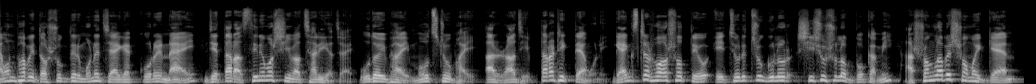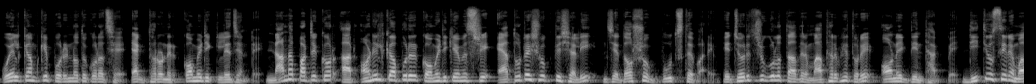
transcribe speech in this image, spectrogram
এমনভাবে দর্শকদের মনে জায়গা করে নেয় যে তারা সিনেমার সীমা ছাড়িয়ে যায়। উদয় ভাই, মজনু ভাই আর রাজীব, তারা ঠিক তেমনই। গ্যাংস্টার হওয়া সত্ত্বেও এই চরিত্রগুলোর শিশুসুলভ বোকামি আর সংলাপের সময় জ্ঞান ওয়েলকামকে পরিণত করেছে এক ধরনের কমেডিক লেজেন্ডে। নানা পাটেকর আর অনিল কাপুরের কমেডি কেমিস্ট্রি এতটাই শক্তিশালী যে দর্শক বুঝতে পারে। এই চরিত্রগুলো তাদের মাথার ভেতরে অনেক দিন থাকবে। দ্বিতীয় সিনেমা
